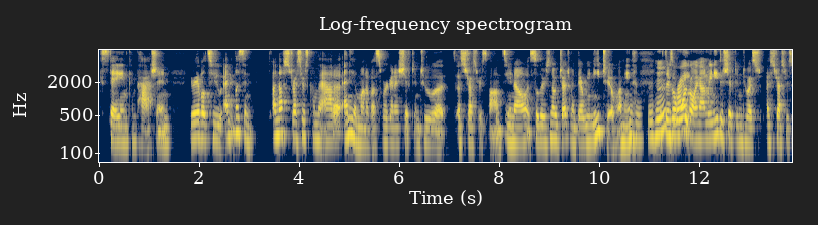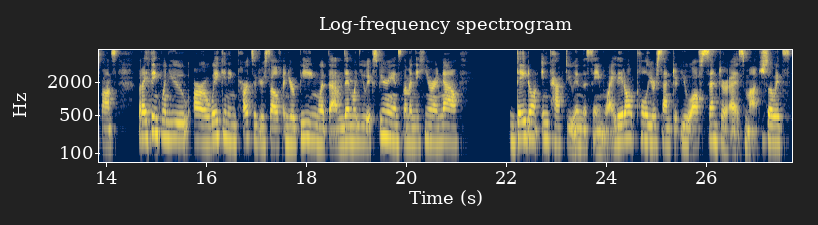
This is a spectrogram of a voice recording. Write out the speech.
stay in compassion. You're able to, and listen, enough stressors come out of any one of us, we're going to shift into a, a stress response, mm-hmm. you know? So there's no judgment there. We need to. I mean, mm-hmm. Mm-hmm. if there's a right. war going on, we need to shift into a, a stress response. But I think when you are awakening parts of yourself and you're being with them, then when you experience them in the here and now, they don't impact you in the same way. They don't pull your center you off center as much. So it's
